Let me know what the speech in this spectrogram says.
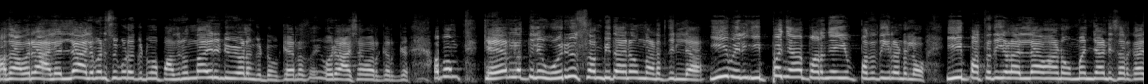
അത് അവരെ എല്ലാ അലവൻസും കൂടെ കിട്ടുമ്പോൾ പതിനൊന്നായിരം രൂപയോളം കിട്ടും കേരള ഒരു ആശാ വർക്കർക്ക്. അപ്പം കേരളത്തിൽ ഒരു സംവിധാനവും നടത്തില്ല. ഈ വലിയ ഇപ്പം ഞാൻ പറഞ്ഞ ഈ പദ്ധതികളുണ്ടല്ലോ. ഈ പദ്ധതികളെല്ലാമാണ് ഉമ്മൻചാണ്ടി സർക്കാർ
